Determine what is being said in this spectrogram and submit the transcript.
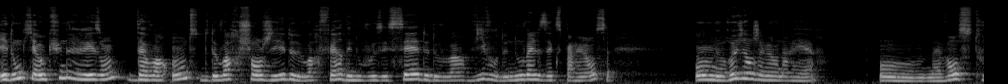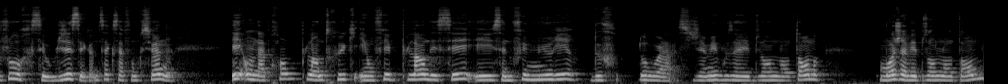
et donc il n'y a aucune raison d'avoir honte, de devoir changer, de devoir faire des nouveaux essais, de devoir vivre de nouvelles expériences. On ne revient jamais en arrière. On avance toujours, c'est obligé, c'est comme ça que ça fonctionne. Et on apprend plein de trucs et on fait plein d'essais et ça nous fait mûrir de fou. Donc voilà, si jamais vous avez besoin de l'entendre, moi j'avais besoin de l'entendre.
